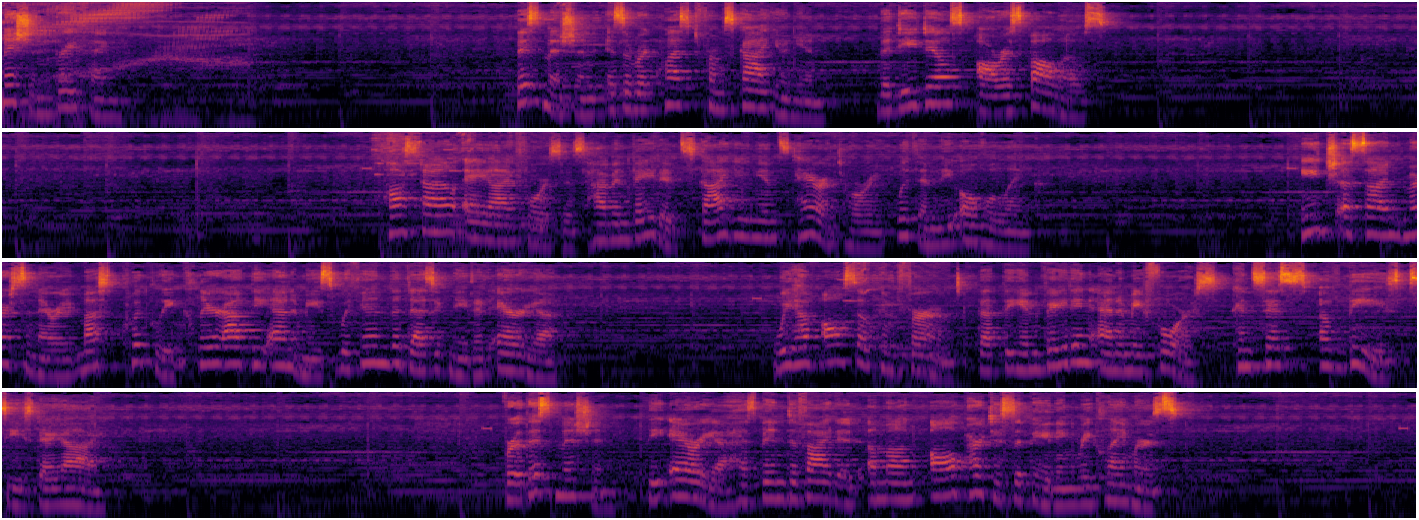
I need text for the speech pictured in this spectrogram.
Mission briefing. This mission is a request from Sky Union. The details are as follows. Hostile AI forces have invaded Sky Union's territory within the Oval Link. Each assigned mercenary must quickly clear out the enemies within the designated area. We have also confirmed that the invading enemy force consists of these seized AI. For this mission, the area has been divided among all participating reclaimers.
